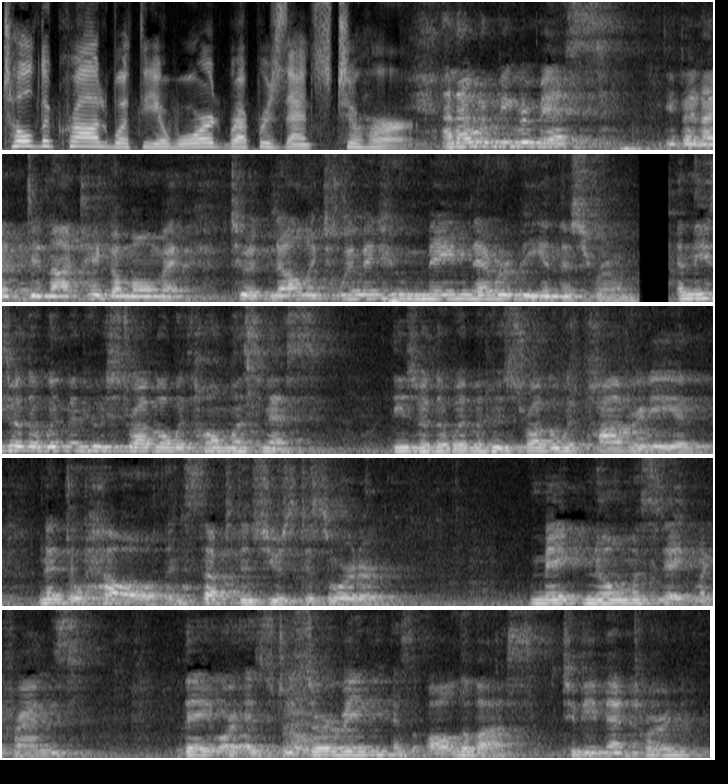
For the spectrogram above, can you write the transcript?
told the crowd what the award represents to her. And I would be remiss if I did not take a moment to acknowledge women who may never be in this room. And these are the women who struggle with homelessness. These are the women who struggle with poverty and mental health and substance use disorder. Make no mistake, my friends, they are as deserving as all of us to be mentored,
